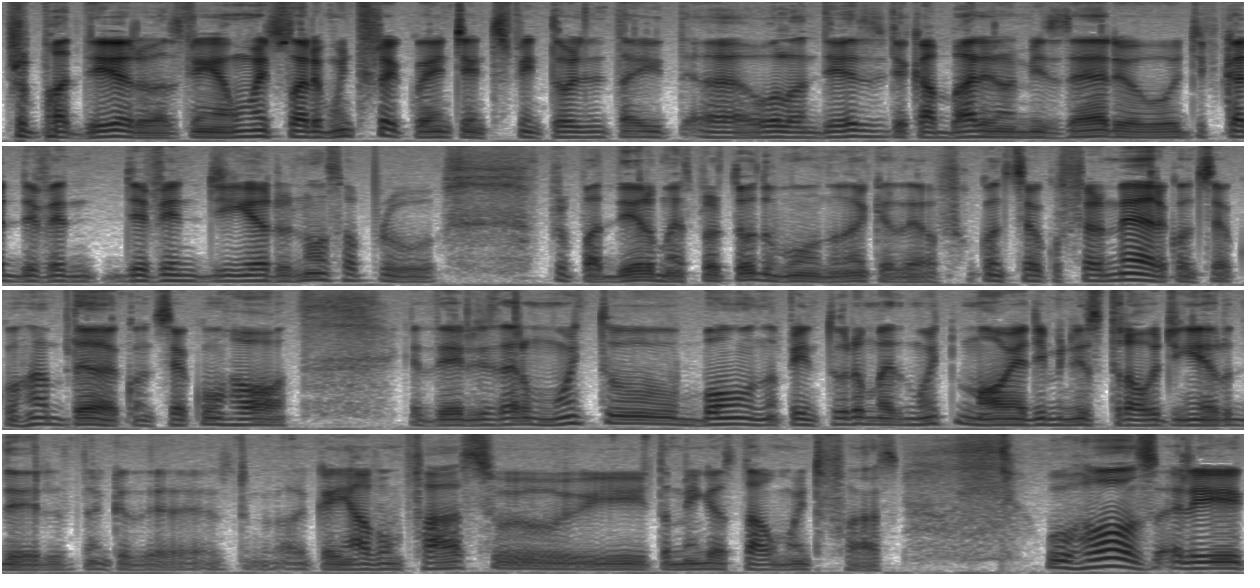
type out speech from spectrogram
para o padeiro. Assim, é uma história muito frequente entre os pintores uh, holandeses de acabarem na miséria ou de ficar devendo, devendo dinheiro não só para o padeiro, mas para todo mundo. Né? Quer dizer, aconteceu com Vermeer, aconteceu com Rembrandt, aconteceu com Rawls. Quer dizer, eles eram muito bons na pintura, mas muito mal em administrar o dinheiro deles. Né? Quer dizer, ganhavam fácil e também gastavam muito fácil. O Ross, ele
